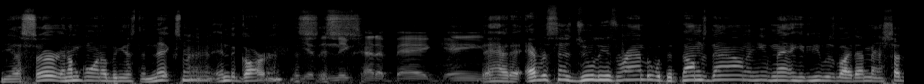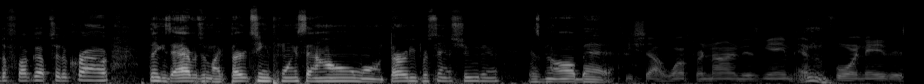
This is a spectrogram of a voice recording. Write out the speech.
Yes, sir. And I'm going up against the Knicks, man, in the Garden. It's- Yeah, the it's- Knicks had a bad game. They had it ever since Julius Randle with the thumbs down, and he man, he, he was like that man. Shut the fuck up to the crowd. I think he's averaging like 13 points at home on 30% shooting. It's been all bad. He shot one for nine this game. Mm. Evan Fournier, the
